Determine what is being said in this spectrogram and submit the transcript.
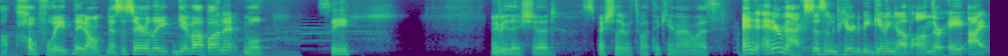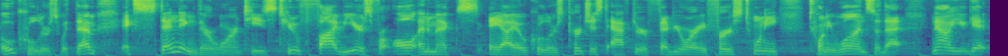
hopefully they don't necessarily give up on it. We'll see. Maybe they should, especially with what they came out with. And Enermax doesn't appear to be giving up on their AIO coolers with them extending their warranties to five years for all Enermax AIO coolers purchased after February 1st, 2021, so that now you get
